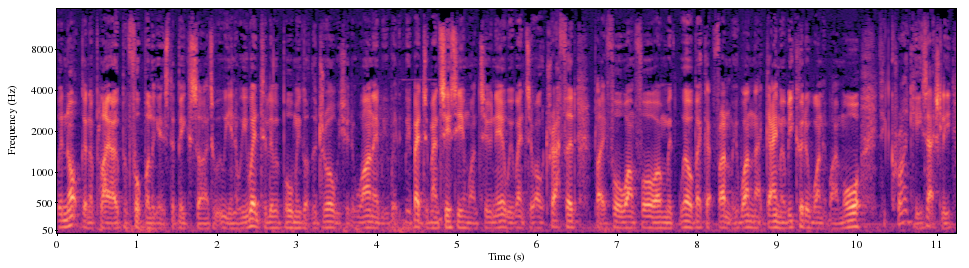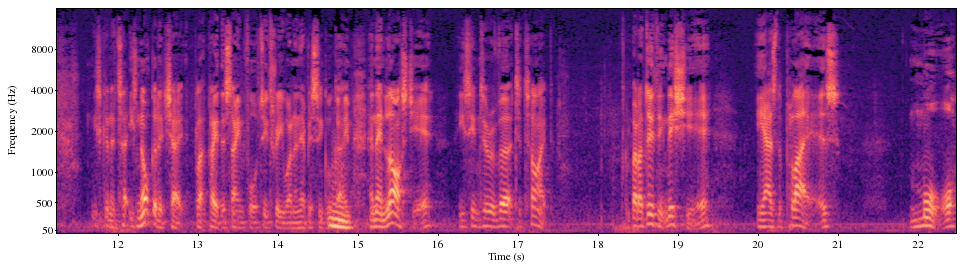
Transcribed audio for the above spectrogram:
We're not going to play open football against the big sides. We, you know, we went to Liverpool and we got the draw. We should have won it. We went, we went to Man City and won 2 0. We went to Old Trafford, played 4 1 4 1 with Welbeck up front. We won that game and we could have won it by more. You think, crikey, he's actually. He's, going to ta- he's not going to cha- play, the same 4 2 3 1 in every single game. And then last year, he seemed to revert to type. But I do think this year, he has the players more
